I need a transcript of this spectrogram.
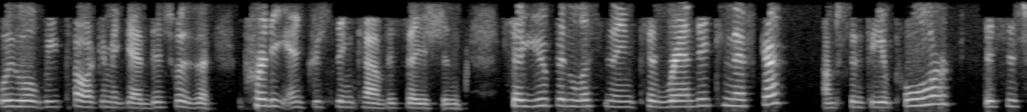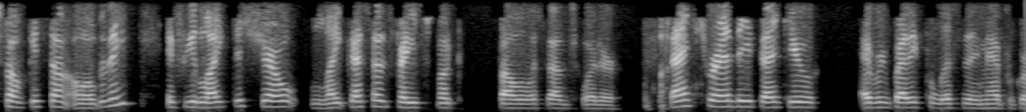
we will be talking again. This was a pretty interesting conversation. So you've been listening to Randy Koniowka. I'm Cynthia Pooler. This is Focus on Albany. If you like the show, like us on Facebook, follow us on Twitter. Thanks, Randy. Thank you, everybody, for listening. Have a great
